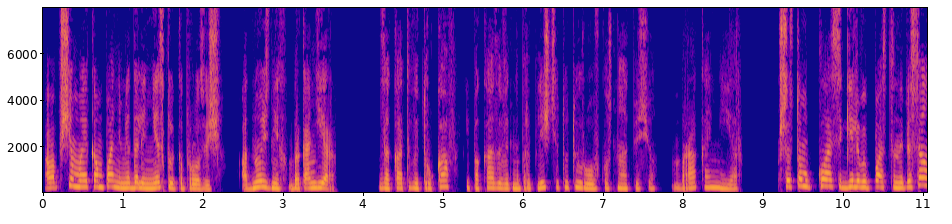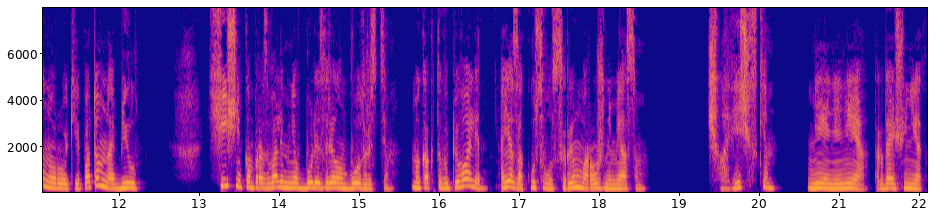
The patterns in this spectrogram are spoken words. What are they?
А вообще, в моей компании мне дали несколько прозвищ. Одно из них — браконьер. Закатывает рукав и показывает на предплечье татуировку с надписью «Браконьер». В шестом классе гелевой пасты написал на уроке и потом набил. Хищником прозвали меня в более зрелом возрасте. Мы как-то выпивали, а я закусывал сырым мороженым мясом. Человеческим? Не-не-не, тогда еще нет.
